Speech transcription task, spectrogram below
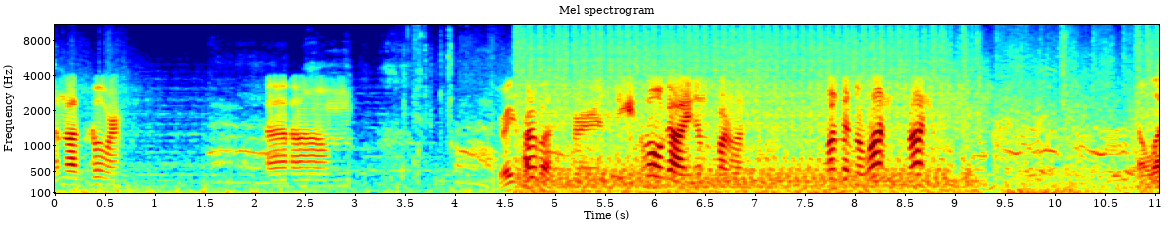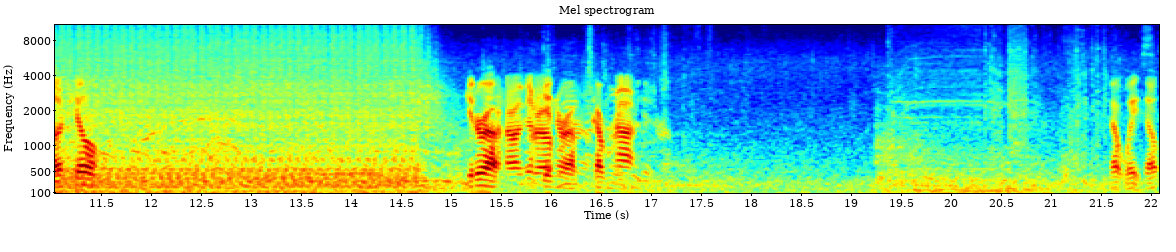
I'm not boomer. Um. Right in front of us. Where is he? Oh god, he's in front of us. One pistol, run, run! Don't let her kill. Get her up. Get her Getting her up. up. Ah. No, wait, no.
